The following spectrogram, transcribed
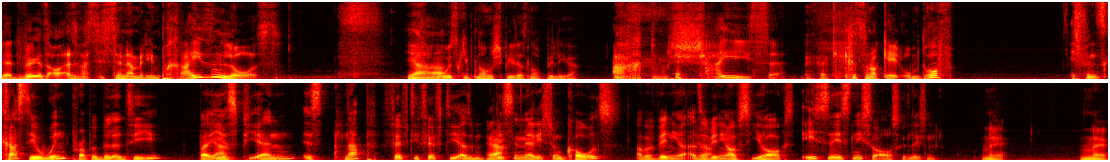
Der will jetzt auch, also was ist denn da mit den Preisen los? Ja. Oh, es gibt noch ein Spiel, das ist noch billiger. Ach du Scheiße. Da kriegst du noch Geld oben drauf. Ich finde es krass, die Win Probability bei ja. ESPN ist knapp 50-50. Also ein ja. bisschen mehr Richtung Colts, aber weniger, also ja. weniger auf Seahawks. Ich sehe es nicht so ausgeglichen. Nee. Nee.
